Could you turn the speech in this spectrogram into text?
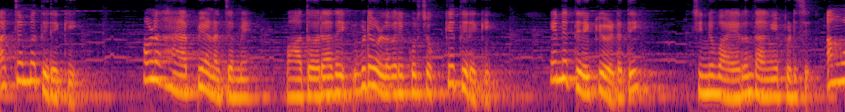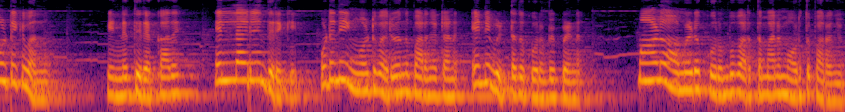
അച്ചമ്മ തിരക്കി. അവൾ ഹാപ്പിയാണ് അച്ചമ്മേ. വാതോരാതെ ഇവിടെ ഉള്ളവരെക്കുറിച്ചൊക്കെ തിരക്കി. എന്നെ തിരക്കിയോ എടുത്തി ചിന്നു വയറും താങ്ങി പിടിച്ച് അങ്ങോട്ടേക്ക് വന്നു. പിന്നെ തിരക്കാതെ എല്ലാവരെയും തിരക്കി. ഉടനെ ഇങ്ങോട്ട് വരുമെന്ന് പറഞ്ഞിട്ടാണ് എന്നെ വിട്ടത് കുറുമ്പി പെണ്ണ്. മാളു ആമയുടെ കുറുമ്പ് വർത്തമാനം ഓർത്ത് പറഞ്ഞു.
